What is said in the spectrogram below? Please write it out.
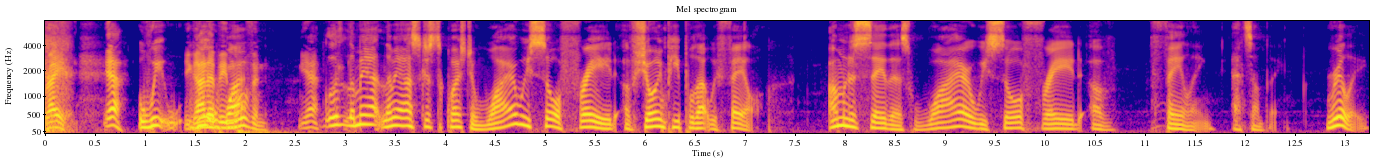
Right. yeah. We You got to be why- moving. Yeah. let, me let me ask just a question. Why are we so afraid of showing people that we fail? I'm going to say this. Why are we so afraid of failing at something? Really?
